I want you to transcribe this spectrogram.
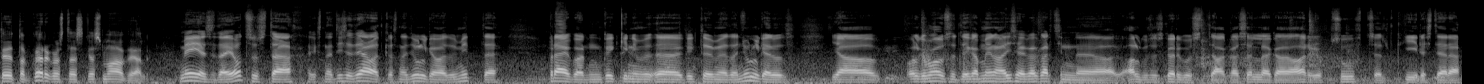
töötab kõrgustes, kes maa peal? meie seda ei otsusta, eks nad ise teavad, kas nad julgevad või mitte praegu on kõik inim-, äh, kõik töömehed on julgenud ja olgem ausad, ega mina ise ka kartsin äh, alguses kõrgust, aga sellega harjub suhteliselt kiiresti ära.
